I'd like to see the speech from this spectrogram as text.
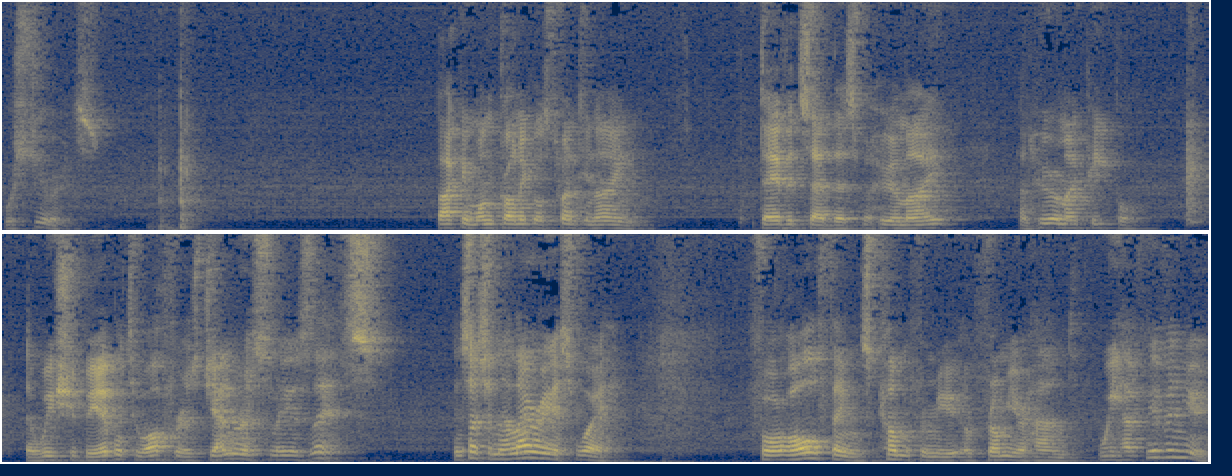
We're stewards. Back in 1 Chronicles 29, David said this, But who am I and who are my people that we should be able to offer as generously as this in such an hilarious way? For all things come from you and from your hand. We have given you.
